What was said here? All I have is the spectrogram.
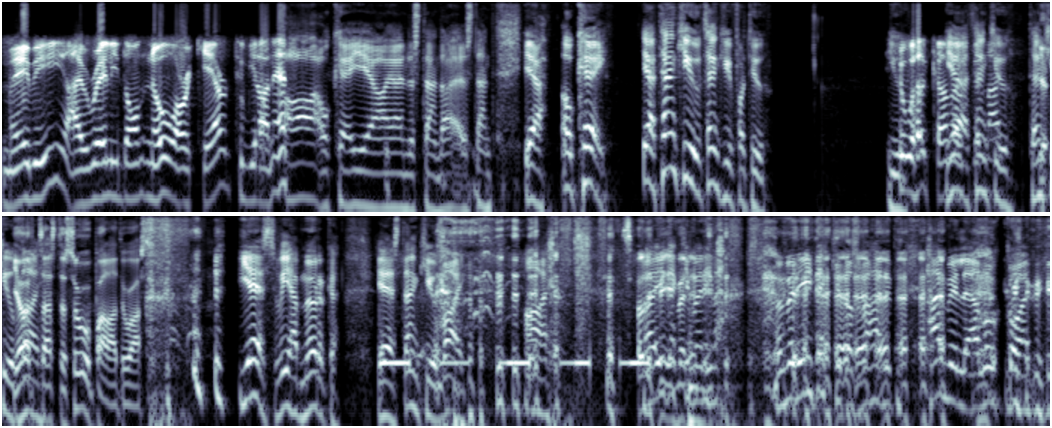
maybe. I really don't know or care, to be honest. Ah, okay. Yeah, I understand. I understand. Yeah. Okay. Yeah. Thank you. Thank you for two. You. You're welcome. Yeah. Have a Thank good you. Thank you. Bye. Jotsasta suupala tuossa. Yes, we have mörkö. Yes, thank you. Bye. Ai. Se Mä oli itekin viimeinen menin, mä menin itekin tuossa vähän nyt hämille ja lukkoon. että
